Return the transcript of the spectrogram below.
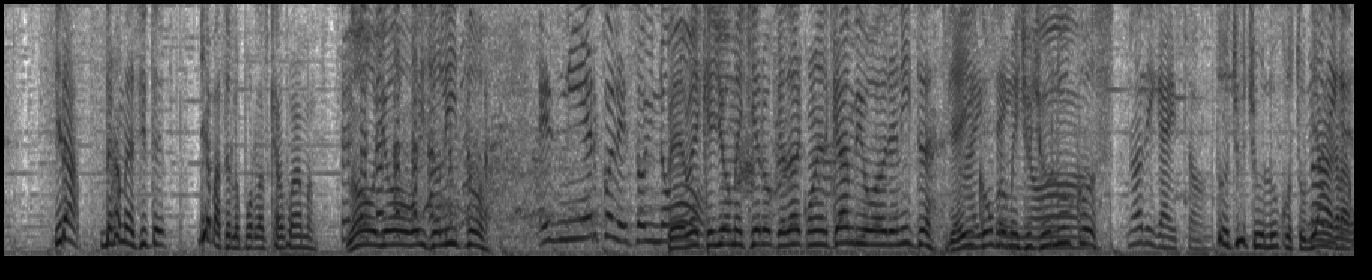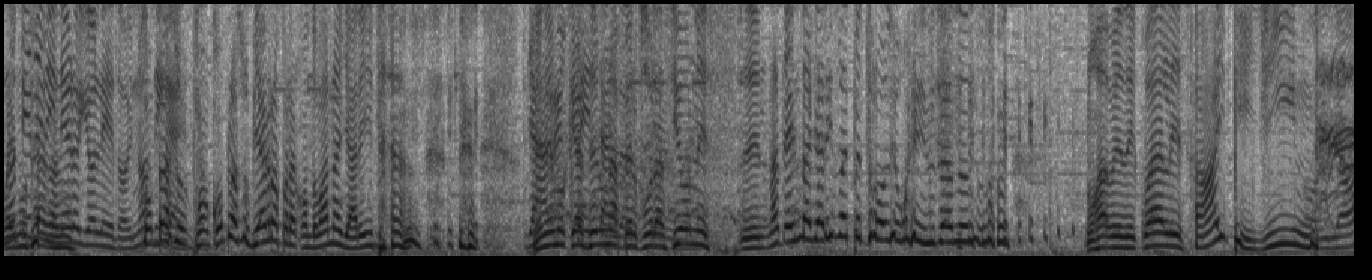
Mira, déjame decirte, llévatelo por las caguamas. No, yo voy solito. Es miércoles, hoy no. Pero es que yo me quiero quedar con el cambio, Adrianita. De ahí Ay, compro mis chuchulucos. No diga eso. Tu chuchulucos, tu No, Viagra, diga, güey. no tiene dinero, yo le doy. No compra, diga su, eso. compra su Viagra para cuando van a Nayarit. Ya, Tenemos que hacer unas perforaciones. eh, en Nayarit no hay petróleo, güey. O sea, no, no. no sabe de cuáles. Ay, pillín. chino.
